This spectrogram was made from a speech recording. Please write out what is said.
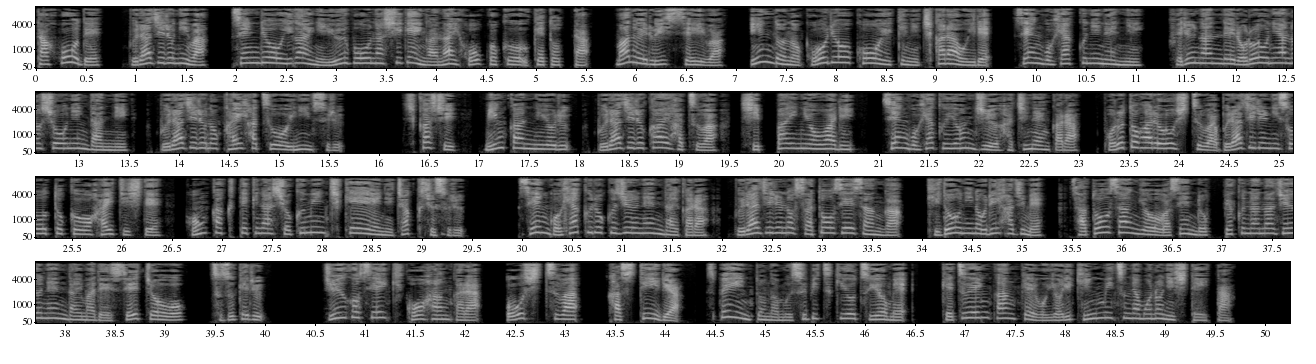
他方で、ブラジルには占領以外に有望な資源がない報告を受け取ったマヌエル一世はインドの香料交易に力を入れ、1502年にフェルナンデ・ロローニャの商人団にブラジルの開発を委任する。しかし、民間によるブラジル開発は失敗に終わり、1548年からポルトガル王室はブラジルに総督を配置して本格的な植民地経営に着手する。1560年代からブラジルの砂糖生産が軌道に乗り始め、砂糖産業は1670年代まで成長を続ける。15世紀後半から王室はカスティーリャ、スペインとの結びつきを強め、血縁関係をより緊密なものにしていた。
